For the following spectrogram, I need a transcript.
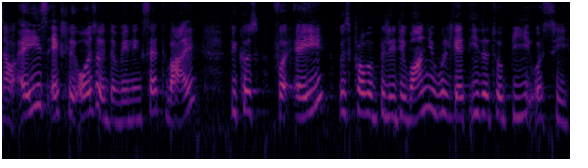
now, A is actually also in the winning set. Why? Because for A, with probability 1, you will get either to B or C.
